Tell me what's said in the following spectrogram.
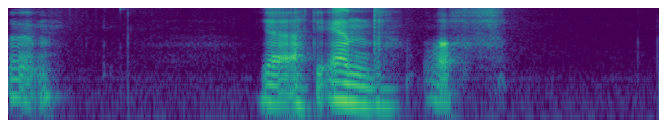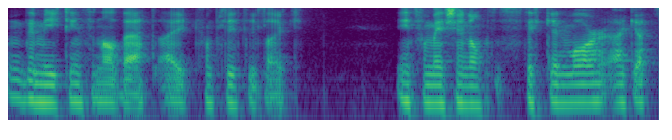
Um, yeah, at the end of the meetings and all that, I completely like information don't stick anymore. I get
